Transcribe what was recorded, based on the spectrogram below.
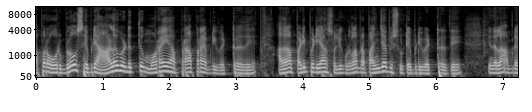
அப்புறம் ஒரு ப்ளவுஸ் எப்படி அளவெடுத்து முறையாக ப்ராப்பராக எப்படி வெட்டுறது அதெல்லாம் படிப்படியாக சொல்லிக் கொடுக்கலாம். அப்புறம் பஞ்சாபி சூட் எப்படி வெட்டுறது இதெல்லாம் அப்படி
